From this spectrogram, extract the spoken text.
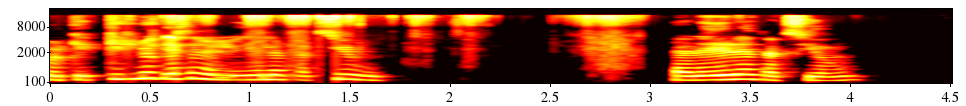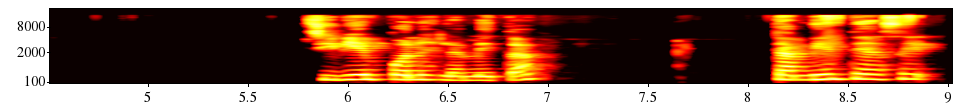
Porque, ¿qué es lo que hace la ley de la atracción? La ley de la atracción, si bien pones la meta, también te hace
